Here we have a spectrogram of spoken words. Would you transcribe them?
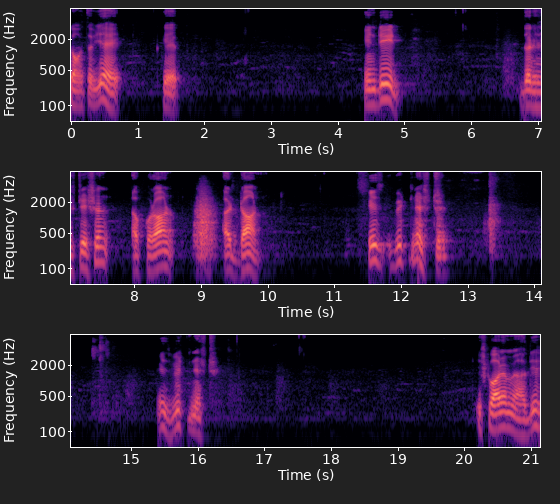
تو مطلب یہ ہے کہ indeed the of Quran at dawn is witnessed is witnessed اس بارے میں حدیث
